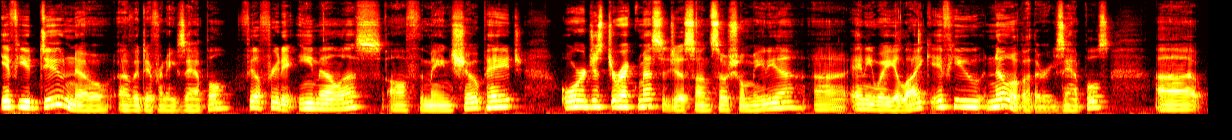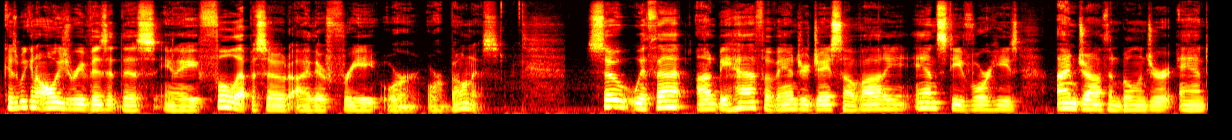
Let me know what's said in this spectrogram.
if you do know of a different example, feel free to email us off the main show page or just direct message us on social media uh, any way you like if you know of other examples, because uh, we can always revisit this in a full episode, either free or, or bonus. So, with that, on behalf of Andrew J. Salvati and Steve Voorhees, I'm Jonathan Bullinger, and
